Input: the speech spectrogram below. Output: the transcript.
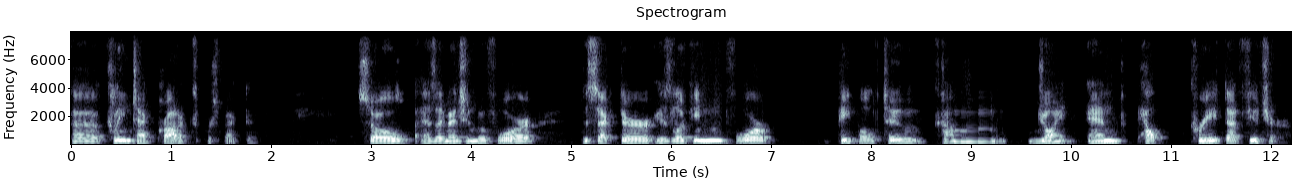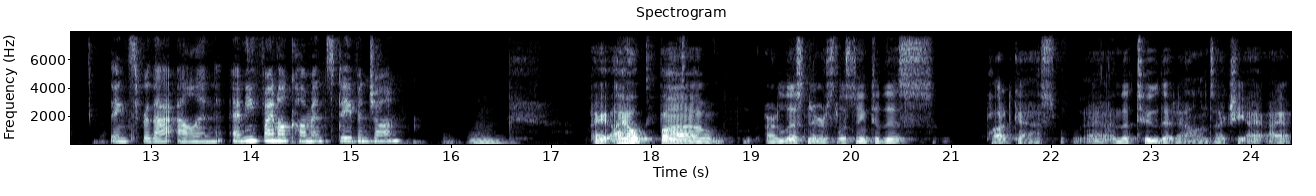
uh, clean tech products perspective. So, as I mentioned before, the sector is looking for people to come join and help create that future. Thanks for that, Allan. Any final comments, Dave and John? I, I hope uh, our listeners listening to this podcast uh, and the two that Allan's actually, I, I,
